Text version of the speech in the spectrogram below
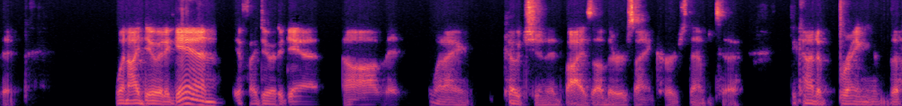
that, that when I do it again, if I do it again, um, it, when I coach and advise others, I encourage them to to kind of bring the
